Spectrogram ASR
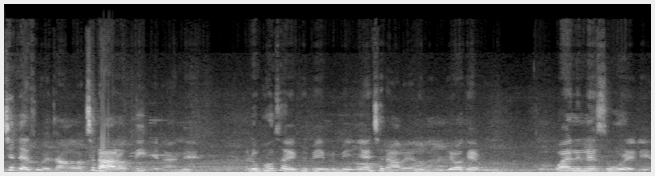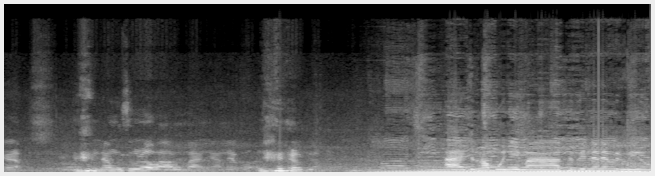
ချစ်တယ်ဆိုတဲ့အကြောင်းတော့ချစ်တာကတော့သိတယ်ဒါပေမဲ့အဲ့လိုဖုံးဆက်ပြီးဖေဖေမမေရမ်းချစ်တာပဲအဲ့လိုမျိုးပြောခဲ့ဘူးဝိုင်းနည်းနည်းစိုးတယ်လေအဲ့ဒါနောက်မစိုးတော့ပါဘူးဘာညာနဲ့ပေါ့တော့ပြောအဲကျွန်တော်မွေးနေ့မှာဖေဖေနဲ့မေမေကို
